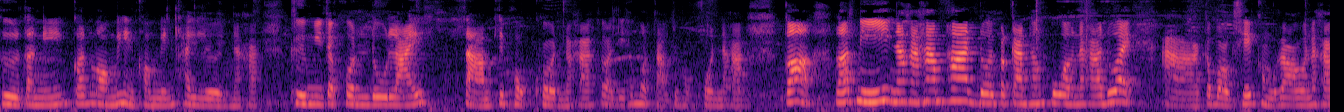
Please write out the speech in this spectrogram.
คือตอนนี้ก็มองไม่เห็นคอมเมนต์ใครเลยนะคะ คือมีแต่คนดูไลฟ์36 คนนะคะ สวัสดีทั้งหมด 36 คนนะคะ ก็ล็อตนี้นะคะห้ามพลาดโดยประการทั้งปวงนะคะ ด้วยกระบอกเช็คของเรานะคะ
